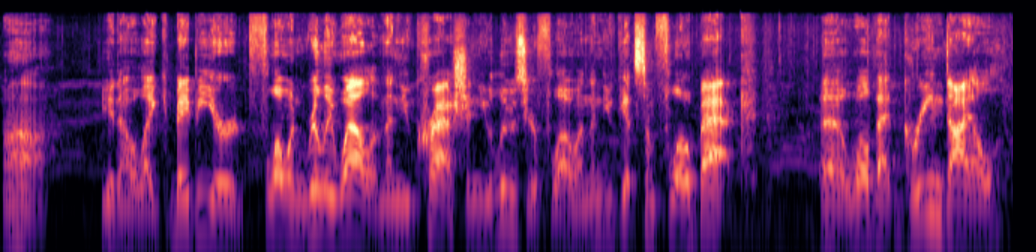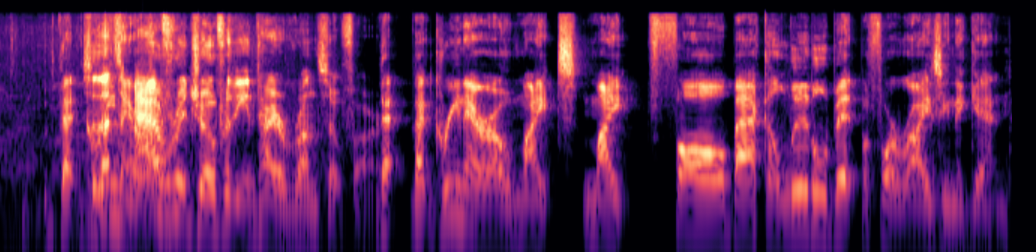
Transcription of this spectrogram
Uh huh. You know, like maybe you're flowing really well and then you crash and you lose your flow and then you get some flow back. Uh, well, that green dial, that So green that's arrow, average over the entire run so far. that that green arrow might might fall back a little bit before rising again.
